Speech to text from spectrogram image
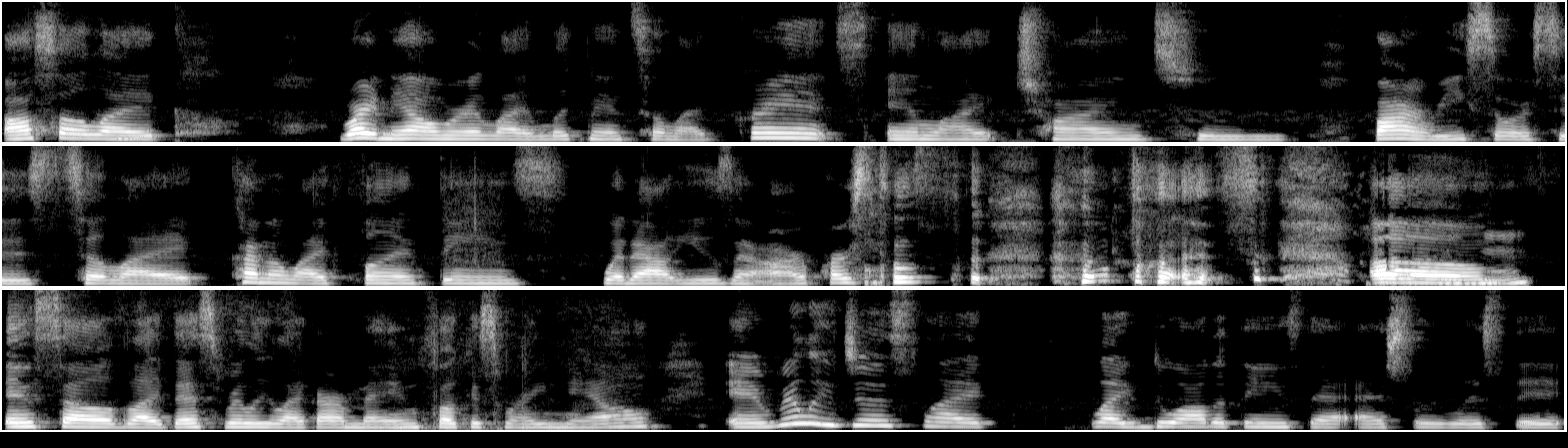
Also, like right now, we're like looking into like grants and like trying to find resources to like kind of like fund things without using our personal funds. Um, hmm and so like that's really like our main focus right now, and really just like like do all the things that Ashley listed,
